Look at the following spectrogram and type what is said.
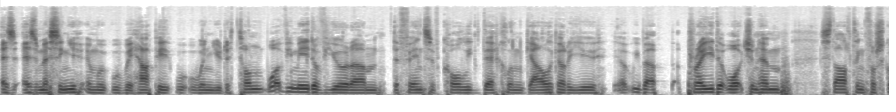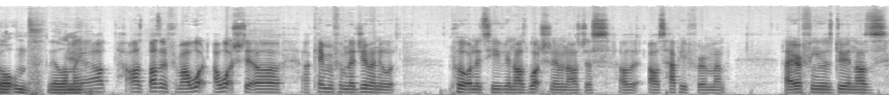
is is missing you, and we'll, we'll be happy when you return. What have you made of your um, defensive colleague Declan Gallagher? Are you a wee bit of pride at watching him starting for Scotland the other night? Yeah, I, I was buzzing from. I, wa- I watched it. Uh, I came in from the gym and it was put on the TV, and I was watching him, and I was just I was, I was happy for him, man. Like everything he was doing, I was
